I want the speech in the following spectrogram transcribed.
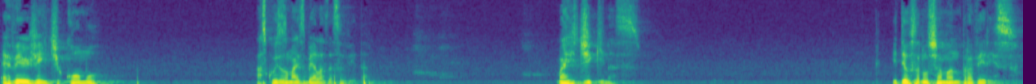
É ver gente como as coisas mais belas dessa vida. Mais dignas. E Deus está nos chamando para ver isso.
